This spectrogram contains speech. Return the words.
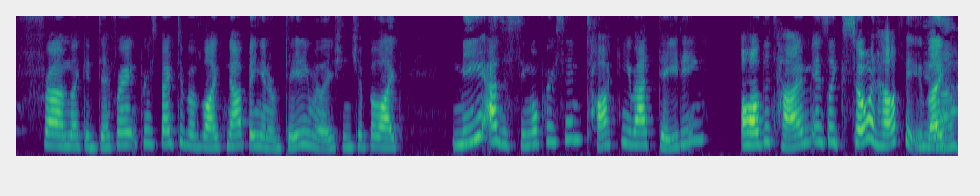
from like a different perspective of like not being in a dating relationship, but like me as a single person talking about dating all the time is like so unhealthy. Like Yeah.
